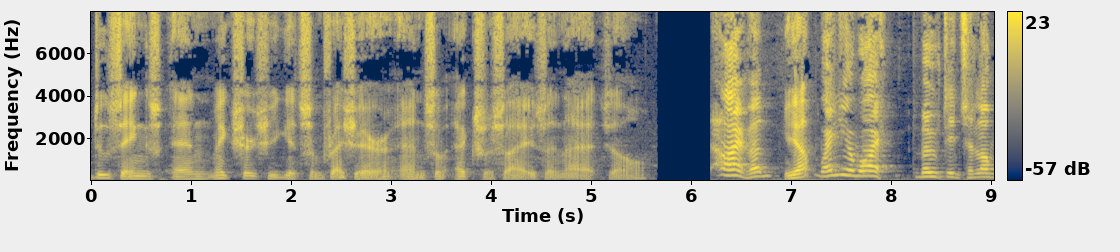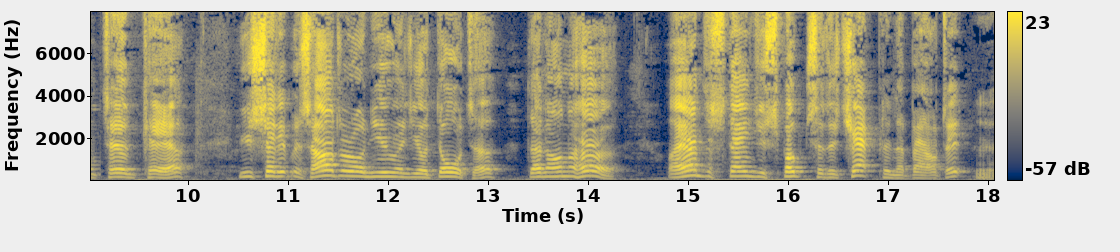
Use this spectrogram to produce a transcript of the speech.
do things, and make sure she gets some fresh air and some exercise and that. So, Ivan. Yep. When your wife moved into long term care, you said it was harder on you and your daughter than on her. I understand you spoke to the chaplain about it. Yeah.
